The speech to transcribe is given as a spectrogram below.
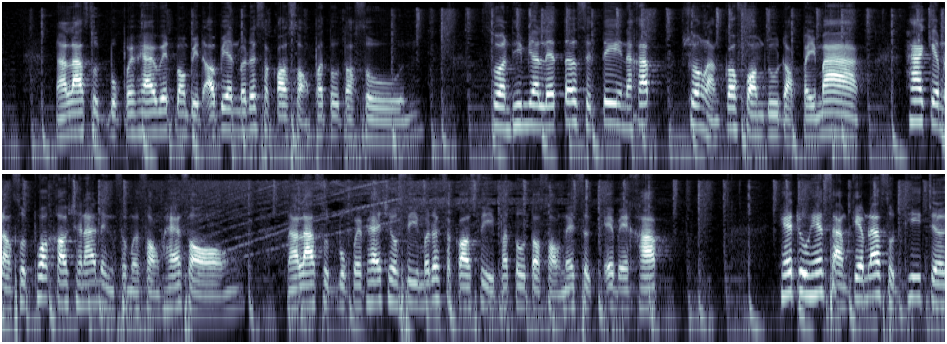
4นัดล่าสุดบุกไปแพ้เวสต์บอมบิดเอัลเบียนมาด้วยสกอร์ 2 ประตูต่อ 0 ส่วนทีมยานเลสเตอร์ซิตี้นะครับ ช่วงหลังก็ฟอร์มดูดรอปไปมาก 5 เกมหลังสุดพวกเขาชนะ 1 เสมอ 2 แพ้ 2นัดล่าสุดบุกไปแพ้เชลซีมาด้วยสกอร์ 4 ประตูต่อ 2 ในศึก FA ครับ Head to Head 3เกมล่าสุดที่เจอ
